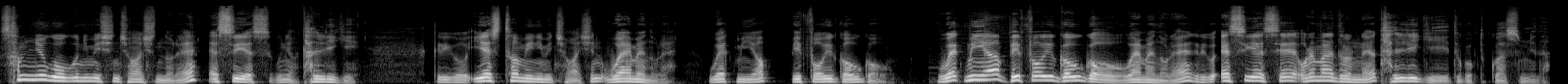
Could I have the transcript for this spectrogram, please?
3659님이 신청하신 노래 SES군요. 달리기. 그리고 이에스터미님이 청하신 웸의 노래 Wake Me Up Before You Go Go. Wake Me Up Before You Go Go 웸의 노래 그리고 SES의 오랜만에 들었네요. 달리기 두 곡 듣고 왔습니다.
